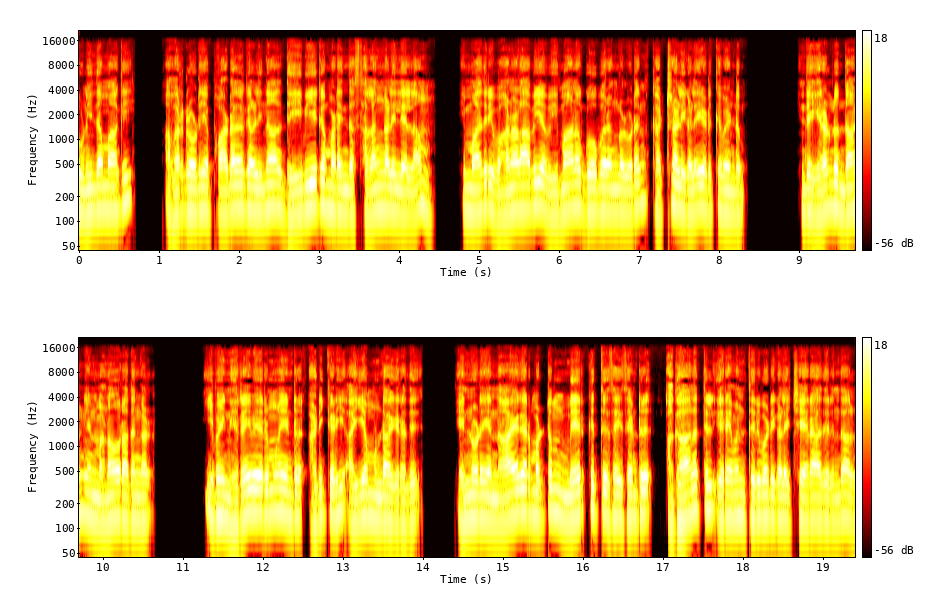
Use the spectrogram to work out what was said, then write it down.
புனிதமாகி அவர்களுடைய பாடல்களினால் தெய்வீகமடைந்த ஸ்தலங்களிலெல்லாம் இம்மாதிரி வானளாவிய விமான கோபுரங்களுடன் கற்றளிகளை எடுக்க வேண்டும். இந்த இரண்டும் தான் என் மனோரதங்கள். இவை நிறைவேறுமா என்று அடிக்கடி ஐயம் உண்டாகிறது என்னுடைய நாயகர் மட்டும் மேற்கு திசை சென்று அகாலத்தில் இறைவன் திருவடிகளைச் சேராதிருந்தால்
